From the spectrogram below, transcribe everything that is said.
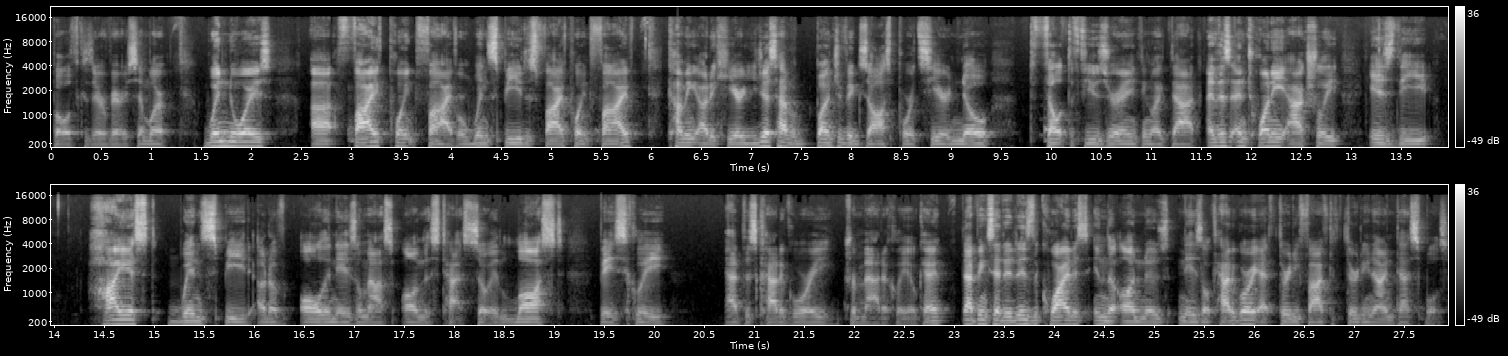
both because they're very similar. Wind noise, uh, 5.5 or wind speed is 5.5 coming out of here. You just have a bunch of exhaust ports here, no felt diffuser or anything like that. And this N20 actually is the highest wind speed out of all the nasal masks on this test. So it lost basically at this category dramatically, okay? That being said, it is the quietest in the on-nose nasal category at 35 to 39 decibels.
